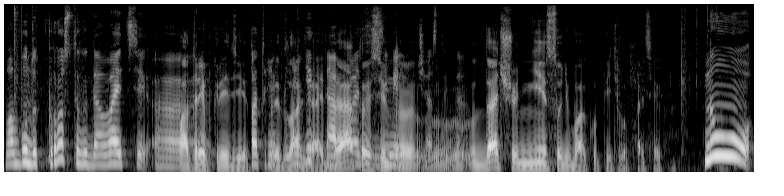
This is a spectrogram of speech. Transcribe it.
вам будут просто выдавать... э, Потреб-кредит потреб-кредит, предлагать, да, да? То есть э, участок, да. дачу не судьба купить в ипотеку. Ну,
